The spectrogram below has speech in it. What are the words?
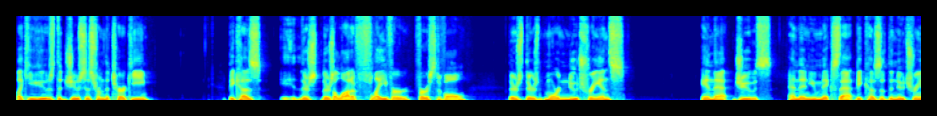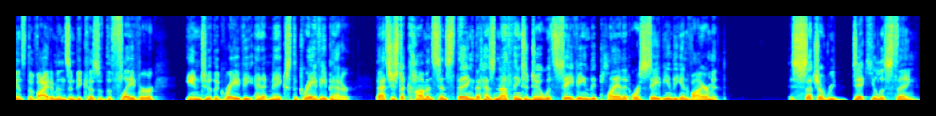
Like you use the juices from the turkey because eh, there's there's a lot of flavor. First of all, there's there's more nutrients in that juice, and then you mix that because of the nutrients, the vitamins, and because of the flavor into the gravy, and it makes the gravy better. That's just a common sense thing that has nothing to do with saving the planet or saving the environment. It's such a ridiculous thing.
